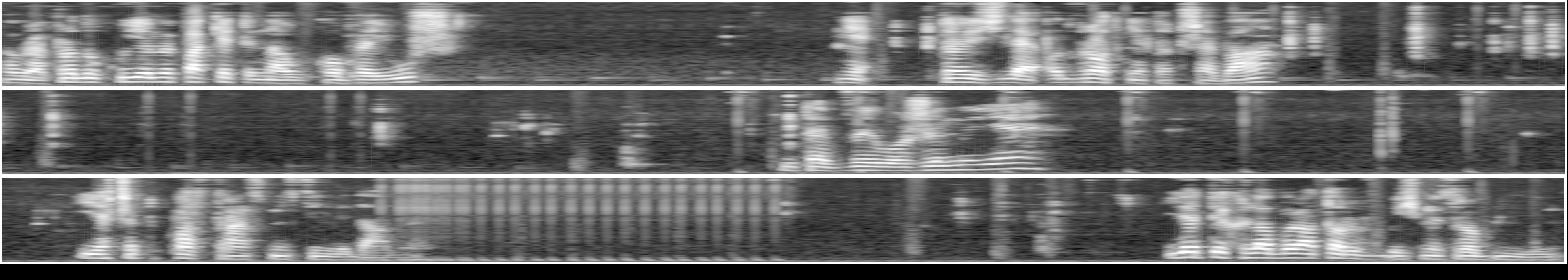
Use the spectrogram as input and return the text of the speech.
Dobra, produkujemy pakiety naukowe już. Nie, to jest źle, odwrotnie to trzeba. Tutaj wyłożymy je. I jeszcze tu pas transmisyjny damy. Ile tych laboratoriów byśmy zrobili?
